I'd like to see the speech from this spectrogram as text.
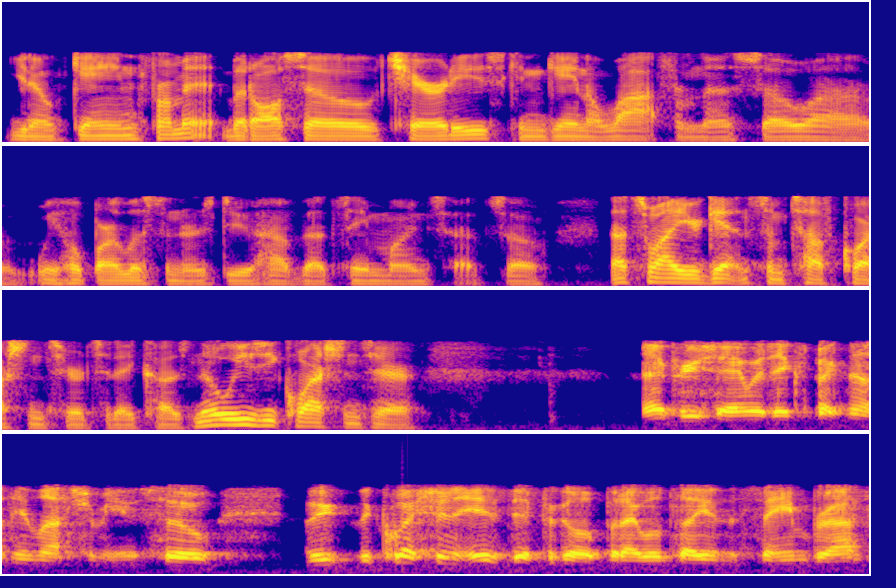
you know gain from it, but also charities can gain a lot from this. So uh, we hope our listeners do have that same mindset. So that's why you're getting some tough questions here today, cuz no easy questions here. I appreciate. it. I would expect nothing less from you. So the the question is difficult, but I will tell you in the same breath,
